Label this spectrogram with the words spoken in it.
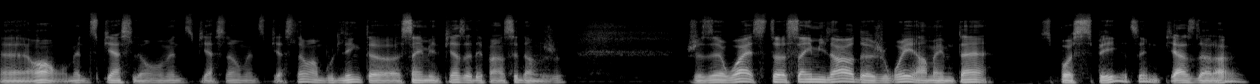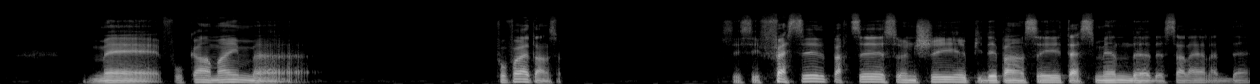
Euh, oh, on met 10 pièces là, on met 10 pièces là, on met 10 pièces là. En bout de ligne, tu as 5000 pièces à dépenser dans le jeu. Je veux dire, ouais, si tu as 5000 heures de jouer en même temps, c'est pas si pire, tu sais, une pièce de l'heure. Mais il faut quand même. euh, faut faire attention. C'est facile partir sur une chire puis dépenser ta semaine de, de salaire là-dedans.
